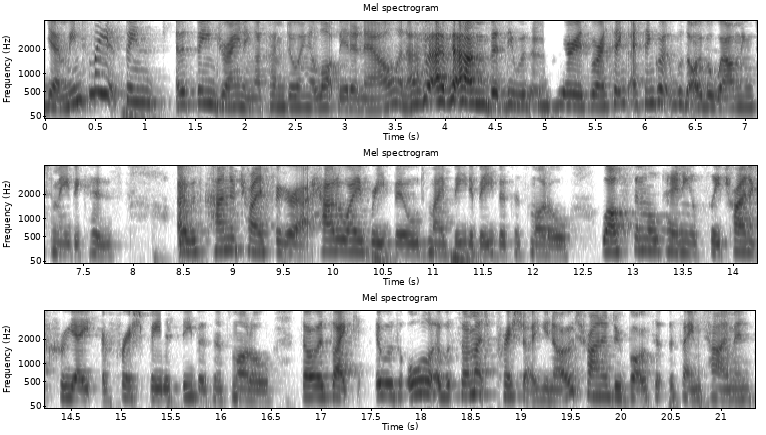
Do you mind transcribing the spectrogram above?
yeah mentally it's been it's been draining like i'm doing a lot better now and i've, I've um but there was yeah. some periods where i think i think it was overwhelming to me because i was kind of trying to figure out how do i rebuild my b2b business model while simultaneously trying to create a fresh b2c business model so it was like it was all it was so much pressure you know trying to do both at the same time and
